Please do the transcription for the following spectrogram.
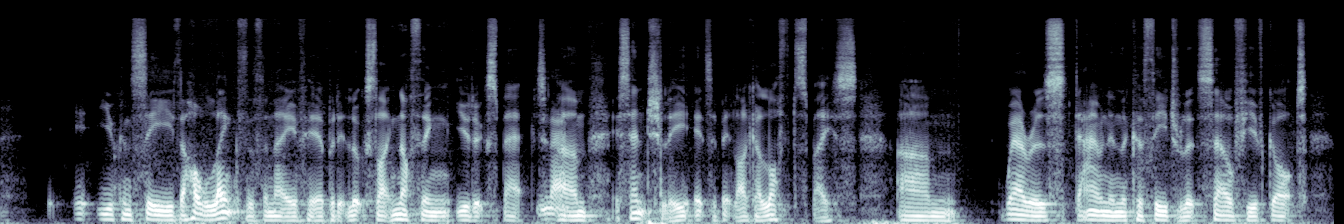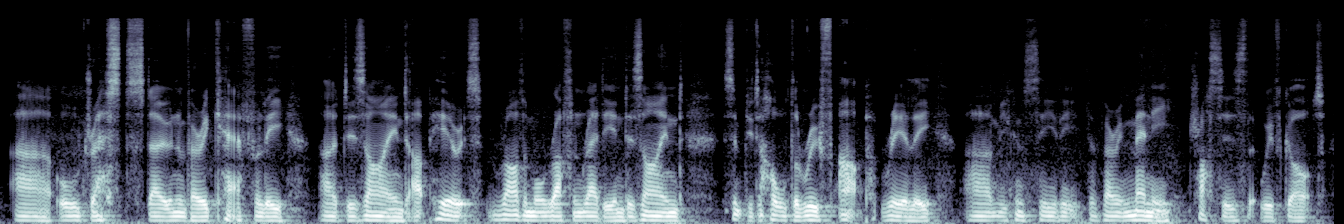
it, you can see the whole length of the nave here, but it looks like nothing you'd expect. No. Um, essentially, it's a bit like a loft space, um, whereas down in the cathedral itself, you've got uh, all dressed stone and very carefully uh, designed. Up here, it's rather more rough and ready and designed simply to hold the roof up, really. Um, you can see the, the very many trusses that we've got.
